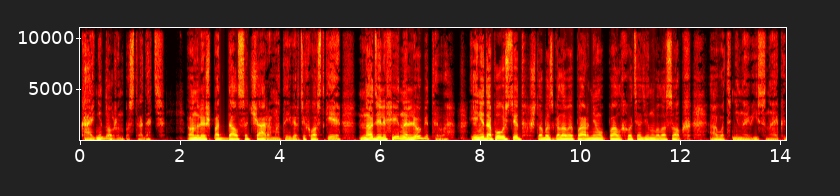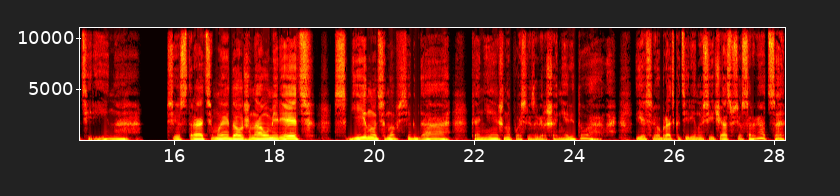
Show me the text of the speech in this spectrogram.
Кай не должен пострадать. Он лишь поддался чарам этой вертихвостки, но дельфина любит его и не допустит, чтобы с головы парня упал хоть один волосок. А вот ненавистная Катерина... Сестра тьмы должна умереть, сгинуть навсегда, конечно, после завершения ритуала. Если убрать Катерину сейчас, все сорвется.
